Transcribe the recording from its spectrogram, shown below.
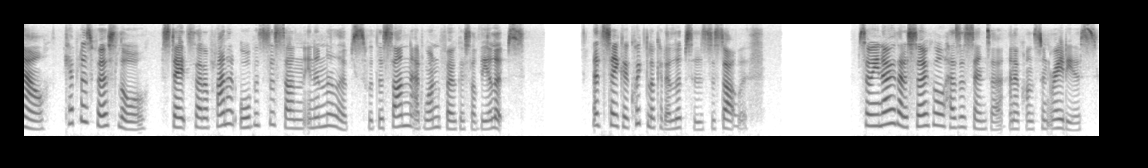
Now, Kepler's first law states that a planet orbits the sun in an ellipse with the sun at one focus of the ellipse. Let's take a quick look at ellipses to start with. So we know that a circle has a center and a constant radius.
